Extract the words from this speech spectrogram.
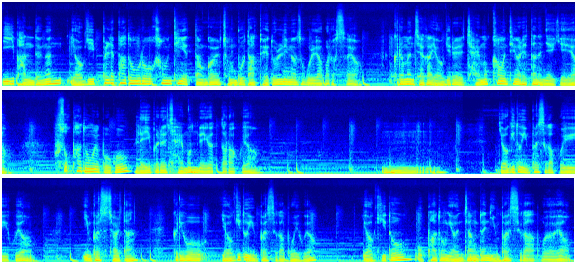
이 반등은 여기 플랫 파동으로 카운팅했던 걸 전부 다 되돌리면서 올려버렸어요. 그러면 제가 여기를 잘못 카운팅을 했다는 얘기예요. 후속 파동을 보고 레이블을 잘못 매겼더라고요. 음, 여기도 임펄스가 보이고요. 임펄스 절단. 그리고 여기도 임펄스가 보이고요. 여기도 오파동 연장된 임펄스가 보여요.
